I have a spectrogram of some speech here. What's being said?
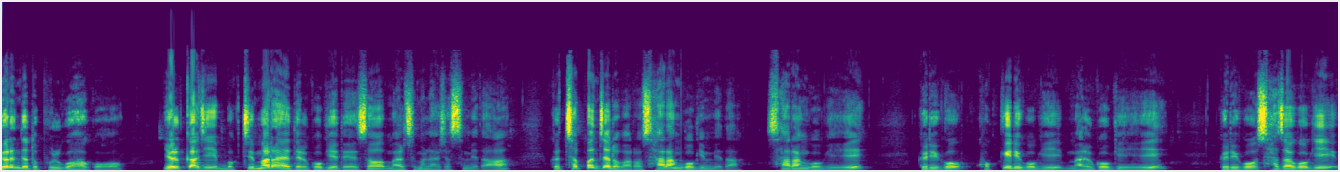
그런데도 불구하고 열 가지 먹지 말아야 될 고기에 대해서 말씀을 하셨습니다. 그 첫 번째로 바로 사람 고기입니다. 사람 고기, 그리고 코끼리 고기, 말고기, 그리고 사자고기,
